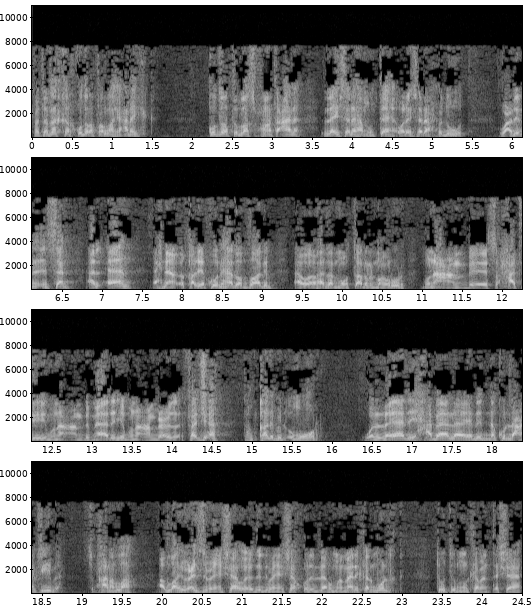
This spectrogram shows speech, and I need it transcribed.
فتذكر قدرة الله عليك. قدرة الله سبحانه وتعالى ليس لها منتهى وليس لها حدود. وبعدين الإنسان الآن إحنا قد يكون هذا الظالم أو هذا المغتر المغرور منعم بصحته منعم بماله منعم بعزة. فجأة تنقلب الأمور والليالي حبالة يلدن كل عجيبة. سبحان الله. الله يعز من يشاء ويذل من يشاء. قل اللهم مالك الملك. تؤتي الملك من تشاء.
